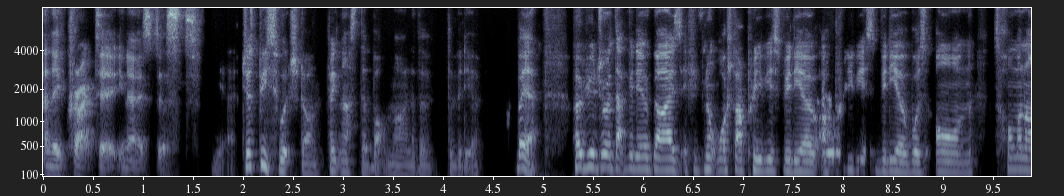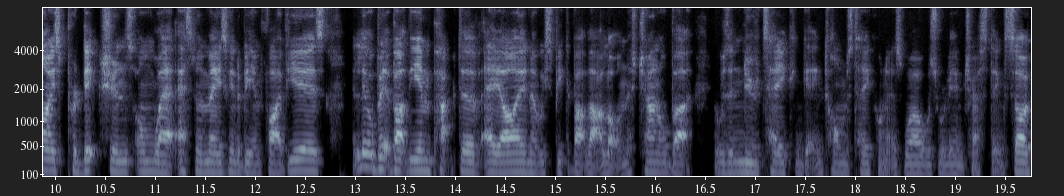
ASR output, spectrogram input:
and they've cracked it. You know, it's just yeah, just be switched on. I think that's the bottom line of the, the video. But yeah, hope you enjoyed that video, guys. If you've not watched our previous video, our previous video was on Tom and I's predictions on where SMMA is going to be in five years. A little bit about the impact of AI. I know we speak about that a lot on this channel, but it was a new take and getting Tom's take on it as well was really interesting. So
